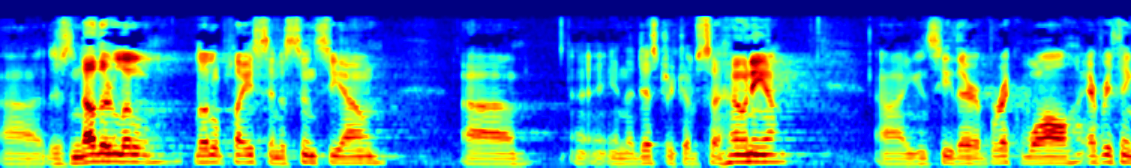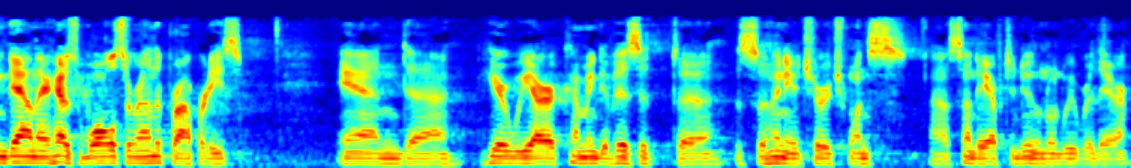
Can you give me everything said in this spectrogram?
There's another little, little place in Asuncion in the district of Sajonia. you can see there a brick wall. Everything down there has walls around the properties. And uh, here we are coming to visit uh, the Sajonia Church once uh, Sunday afternoon when we were there.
